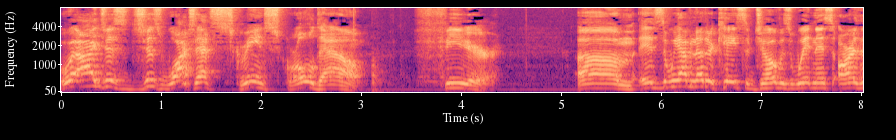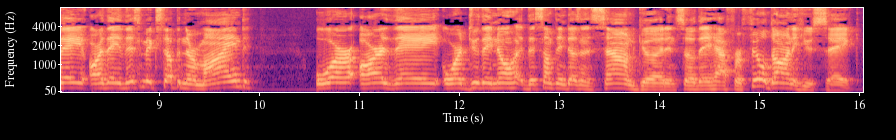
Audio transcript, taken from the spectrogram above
I just just watch that screen scroll down. Fear. Um, is we have another case of Jehovah's Witness. Are they are they this mixed up in their mind? Or are they or do they know that something doesn't sound good and so they have for Phil Donahue's sake,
